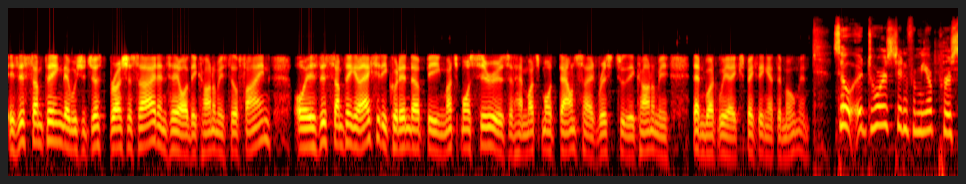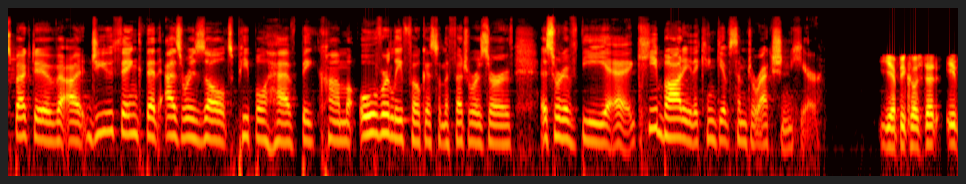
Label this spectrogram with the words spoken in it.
is this something that we should just brush aside and say, oh, the economy is still fine? Or is this something that actually could end up being much more serious and have much more downside risk to the economy than what we are expecting at the moment? So, uh, Torsten, from your perspective, perspective, uh, do you think that as a result, people have become overly focused on the Federal Reserve as sort of the uh, key body that can give some direction here? Yeah, because that if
